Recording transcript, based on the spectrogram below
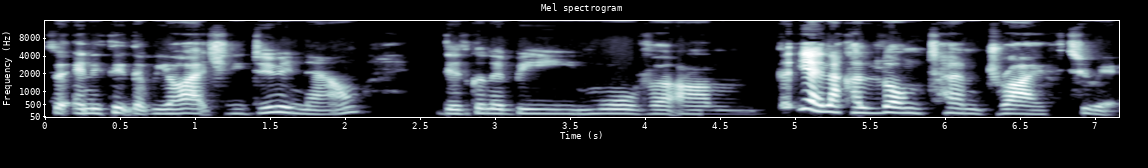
so anything that we are actually doing now there's going to be more of a um yeah like a long term drive to it.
